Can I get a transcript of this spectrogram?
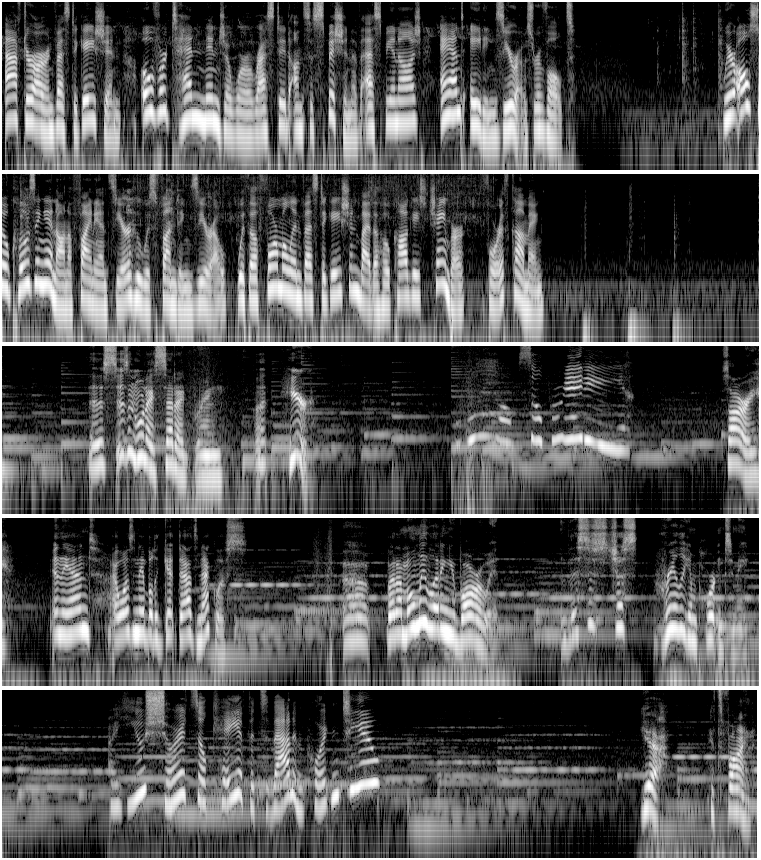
After our investigation, over 10 ninja were arrested on suspicion of espionage and aiding Zero's revolt. We're also closing in on a financier who was funding Zero, with a formal investigation by the Hokage's chamber forthcoming. This isn't what I said I'd bring, but here. Wow, so pretty! Sorry. In the end, I wasn't able to get Dad's necklace. Uh, but I'm only letting you borrow it. This is just really important to me. Are you sure it's okay if it's that important to you? Yeah, it's fine.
